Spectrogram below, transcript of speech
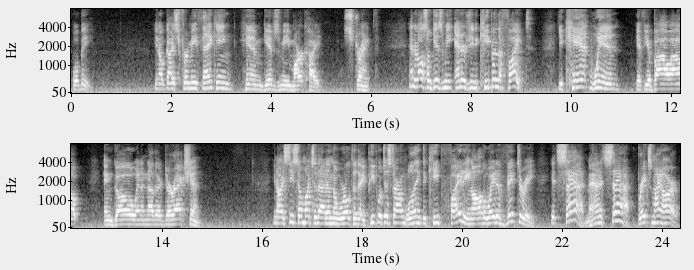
will be. You know, guys, for me, thanking Him gives me mark height, strength, and it also gives me energy to keep in the fight. You can't win if you bow out and go in another direction. You know, I see so much of that in the world today. People just aren't willing to keep fighting all the way to victory. It's sad, man. It's sad. breaks my heart.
